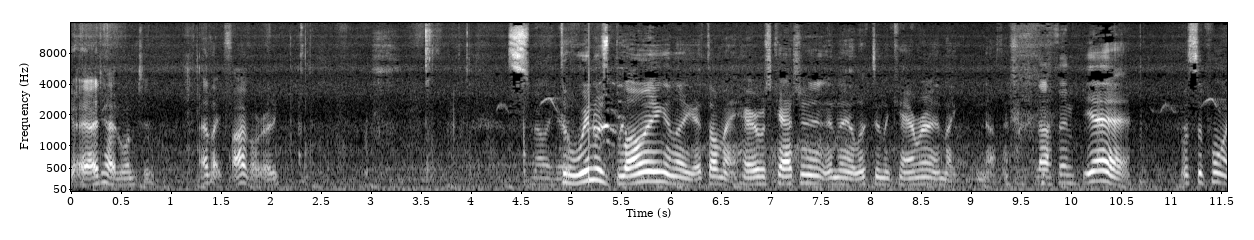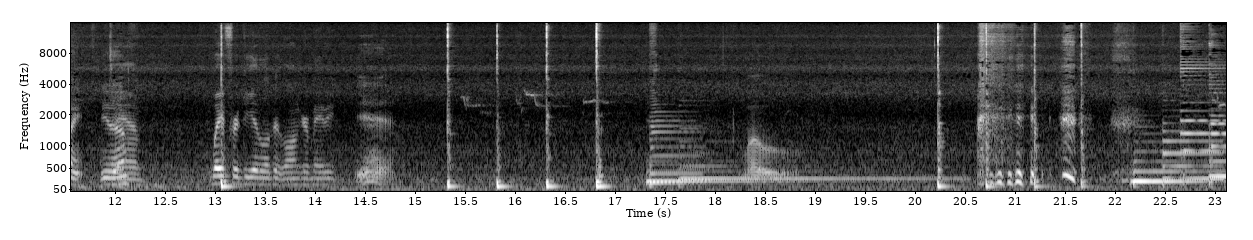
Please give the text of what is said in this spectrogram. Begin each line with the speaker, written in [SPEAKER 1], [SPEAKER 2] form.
[SPEAKER 1] I'd had one too. I had like five already. The wind was blowing and like I thought my hair was catching it and then I looked in the camera and like nothing.
[SPEAKER 2] Nothing.
[SPEAKER 1] yeah. What's the point? You know?
[SPEAKER 2] Damn. Wait for it to get a little bit longer, maybe.
[SPEAKER 1] Yeah. Whoa.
